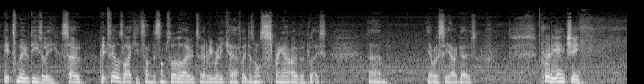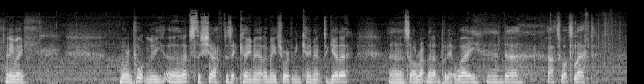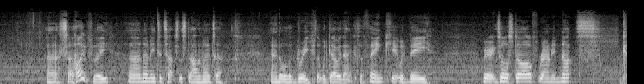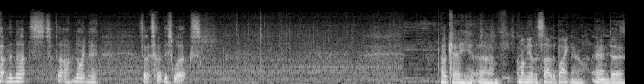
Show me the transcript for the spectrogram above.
it's moved easily. So but it feels like it's under some sort of load, so I've got to be really careful it doesn't all spring out over the place. Um, yeah, well, let's see how it goes. Pretty inchy. Anyway, more importantly, uh, that's the shaft as it came out. I made sure everything came out together. Uh, so I'll wrap that up and put it away, and uh, that's what's left. Uh, so hopefully, uh, no need to touch the starter motor and all the grief that would go with that because I think it would be rear exhaust off, rounding nuts, cutting the nuts, nightmare. So let's hope this works. Okay, um, I'm on the other side of the bike now and uh,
